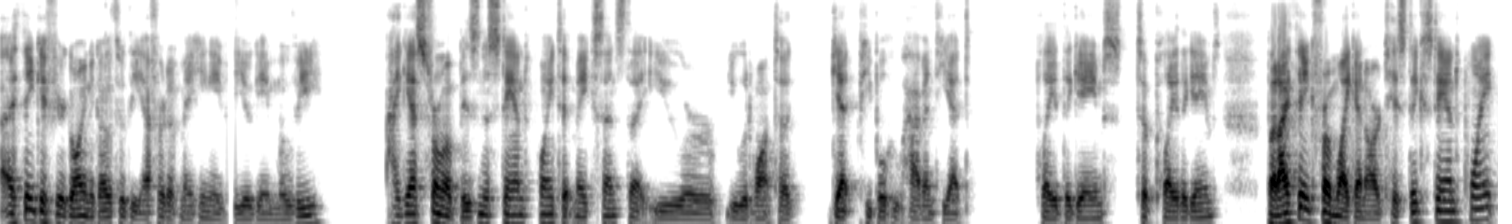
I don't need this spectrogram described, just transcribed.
I think if you're going to go through the effort of making a video game movie, I guess from a business standpoint, it makes sense that you or you would want to get people who haven't yet played the games to play the games. But I think from like an artistic standpoint,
